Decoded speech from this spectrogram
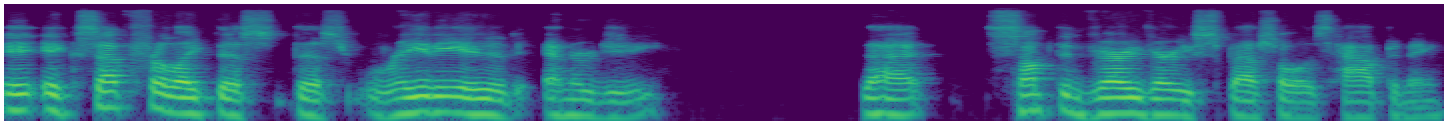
except for like this this radiated energy that something very, very special is happening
